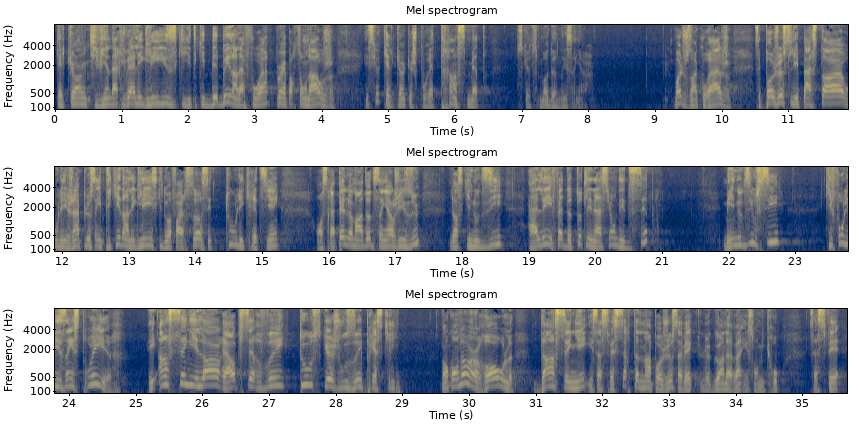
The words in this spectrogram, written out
quelqu'un qui vient d'arriver à l'Église, qui, est bébé dans la foi, peu importe son âge, est-ce qu'il y a quelqu'un que je pourrais transmettre ce que tu m'as donné, Seigneur? Moi, je vous encourage, ce n'est pas juste les pasteurs ou les gens plus impliqués dans l'Église qui doivent faire ça, c'est tous les chrétiens. On se rappelle le mandat du Seigneur Jésus lorsqu'il nous dit Allez et faites de toutes les nations des disciples. Mais il nous dit aussi qu'il faut les instruire et enseigner leur à observer tout ce que je vous ai prescrit. Donc, on a un rôle d'enseigner et ça se fait certainement pas juste avec le gars en avant et son micro. Ça se fait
